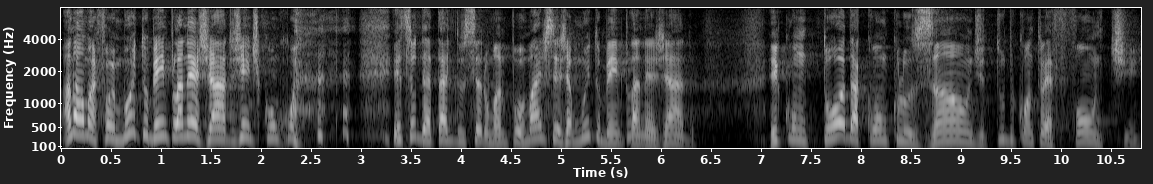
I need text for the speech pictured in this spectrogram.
Ah, não, mas foi muito bem planejado. Gente, com, esse é o detalhe do ser humano. Por mais que seja muito bem planejado, e com toda a conclusão de tudo quanto é fonte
